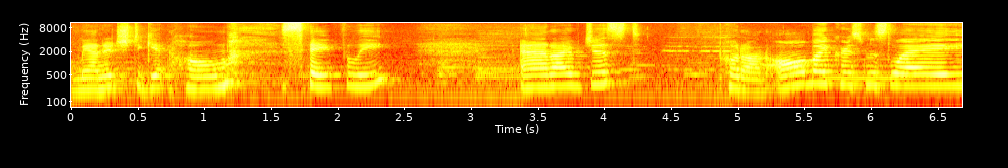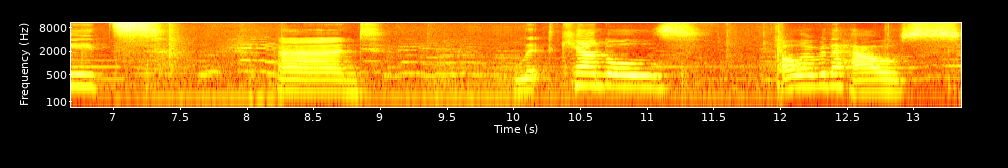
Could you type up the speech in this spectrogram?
managed to get home safely. And I've just put on all my Christmas lights and lit candles all over the house.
